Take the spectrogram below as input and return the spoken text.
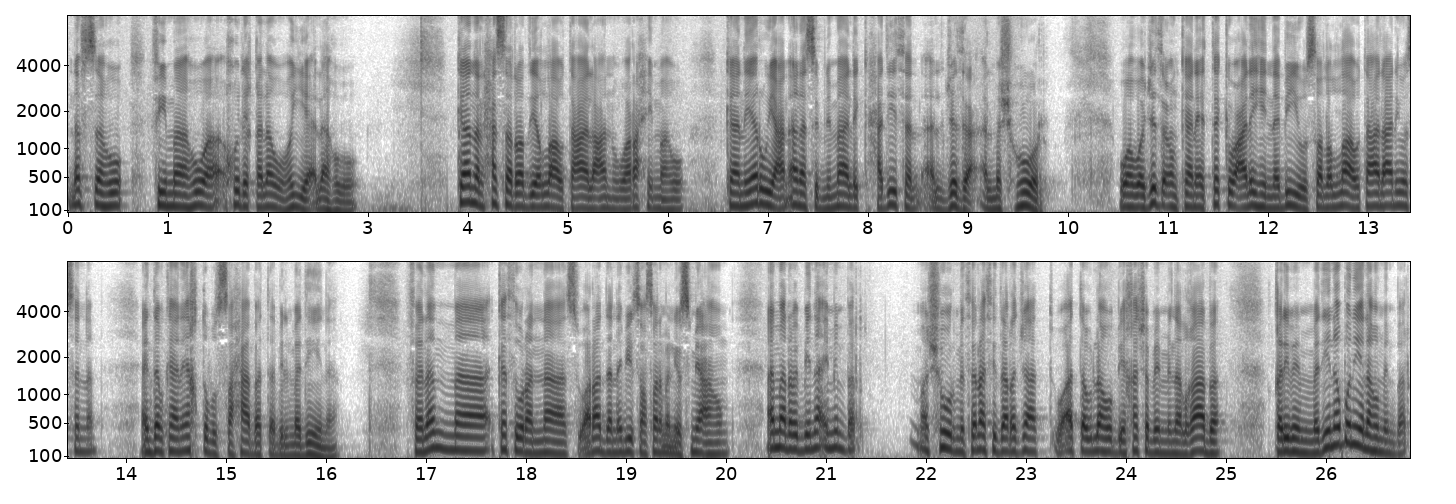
نفسه فيما هو خلق له وهيأ له. كان الحسن رضي الله تعالى عنه ورحمه كان يروي عن أنس بن مالك حديث الجذع المشهور وهو جذع كان يتكئ عليه النبي صلى الله تعالى عليه وسلم عندما كان يخطب الصحابة بالمدينة. فلما كثر الناس وأراد النبي صلى الله عليه وسلم أن يسمعهم أمر ببناء منبر مشهور من ثلاث درجات وأتوا له بخشب من الغابة قريب من المدينة بني له منبر.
